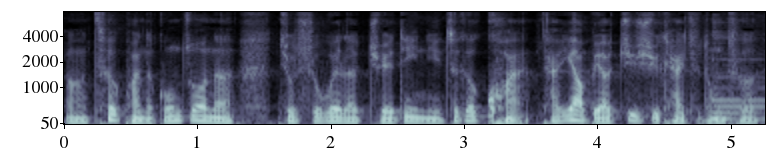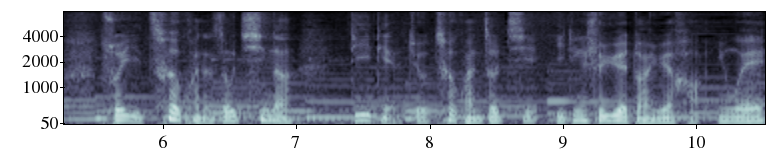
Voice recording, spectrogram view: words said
啊。测款的工作呢，就是为了决定你这个款它要不要继续开直通车。所以测款的周期呢，第一点就测款周期一定是越短越好，因为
